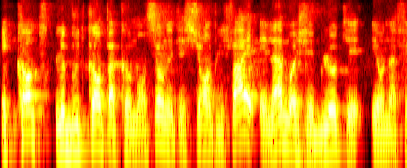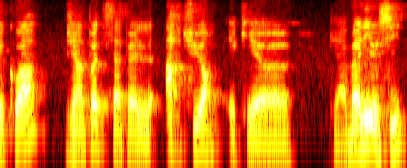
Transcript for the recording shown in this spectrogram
Et quand le bootcamp a commencé, on était sur Amplify. Et là, moi, j'ai bloqué. Et on a fait quoi? J'ai un pote qui s'appelle Arthur et qui est, qui est à Bali aussi.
